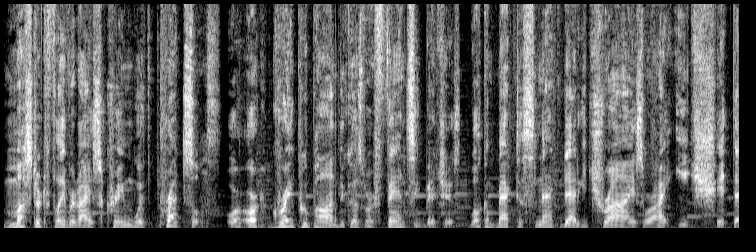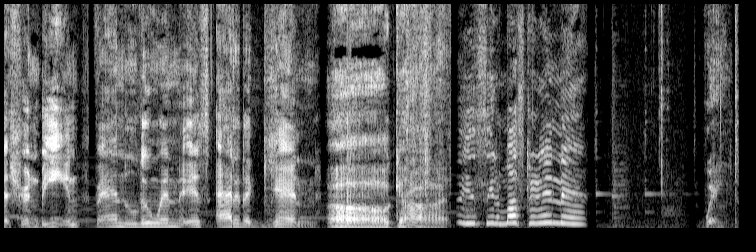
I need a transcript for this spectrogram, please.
mustard flavored ice cream with pretzels, or, or Grey Poupon because we're fancy bitches. Welcome back to Snack Daddy Tries, where I eat shit that shouldn't be eaten. Van Leeuwen is at it again. Oh, God. Oh, you see the mustard in there? Wait.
